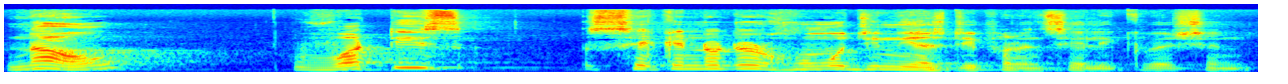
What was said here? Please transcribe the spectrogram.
Now, what is second order homogeneous differential equation?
